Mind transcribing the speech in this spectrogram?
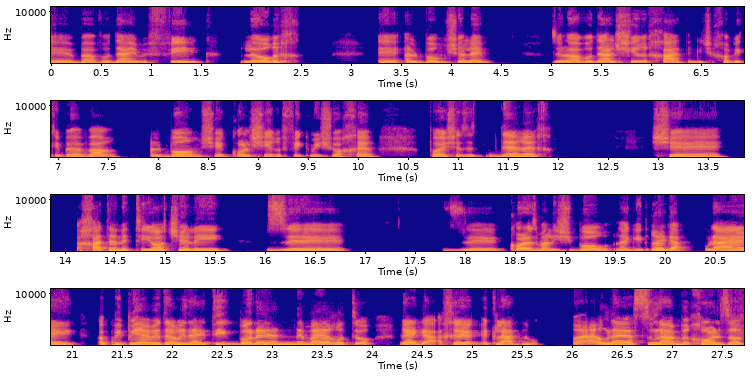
אה, בעבודה עם מפיק, לאורך אה, אלבום שלם. זה לא עבודה על שיר אחד, נגיד שחוויתי בעבר אלבום שכל שיר הפיק מישהו אחר. פה יש איזו דרך שאחת הנטיות שלי זה זה כל הזמן לשבור, להגיד, רגע, אולי ה-BPM יותר מדי איטי, בואו נמהר אותו. רגע, אחרי, הקלטנו, אולי הסולם בכל זאת,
